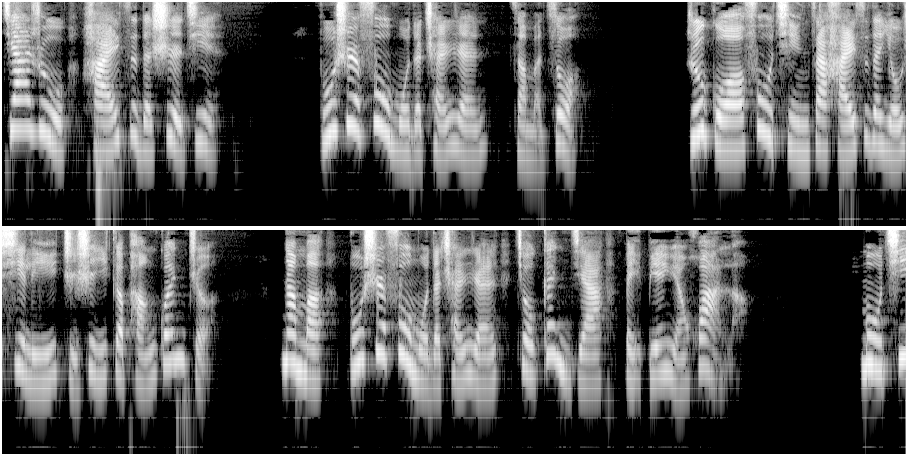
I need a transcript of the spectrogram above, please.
加入孩子的世界，不是父母的成人怎么做？如果父亲在孩子的游戏里只是一个旁观者，那么不是父母的成人就更加被边缘化了。母亲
